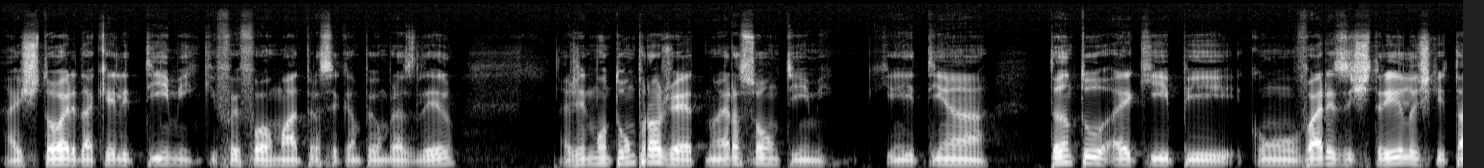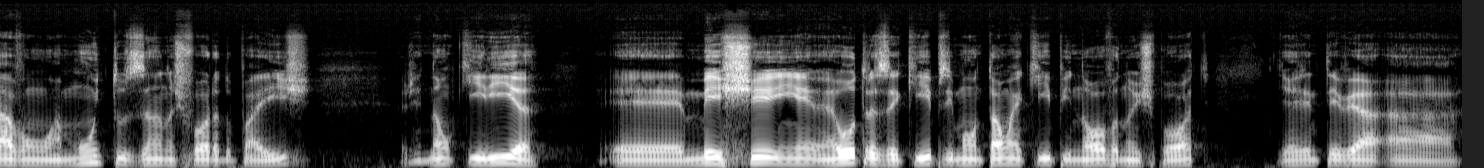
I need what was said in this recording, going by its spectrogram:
a história daquele time que foi formado para ser campeão brasileiro. A gente montou um projeto, não era só um time, que tinha tanto a equipe com várias estrelas que estavam há muitos anos fora do país. A gente não queria eh, mexer em, em outras equipes e montar uma equipe nova no esporte. E a gente teve a, a,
